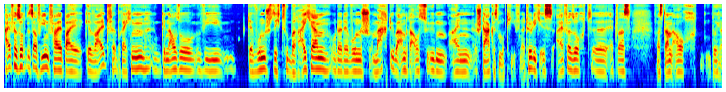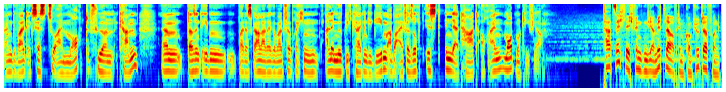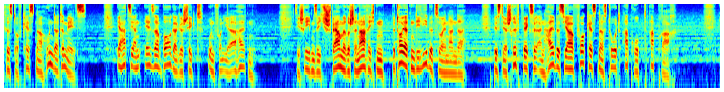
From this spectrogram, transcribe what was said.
Eifersucht ist auf jeden Fall bei Gewaltverbrechen genauso wie der Wunsch, sich zu bereichern oder der Wunsch, Macht über andere auszuüben, ein starkes Motiv. Natürlich ist Eifersucht äh, etwas, was dann auch durch einen Gewaltexzess zu einem Mord führen kann. Ähm, da sind eben bei der Skala der Gewaltverbrechen alle Möglichkeiten gegeben, aber Eifersucht ist in der Tat auch ein Mordmotiv, ja. Tatsächlich finden die Ermittler auf dem Computer von Christoph Kästner hunderte Mails. Er hat sie an Elsa Borger geschickt und von ihr erhalten. Sie schrieben sich schwärmerische Nachrichten, beteuerten die Liebe zueinander, bis der Schriftwechsel ein halbes Jahr vor Kästners Tod abrupt abbrach.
